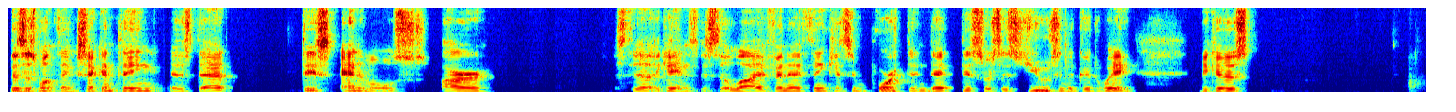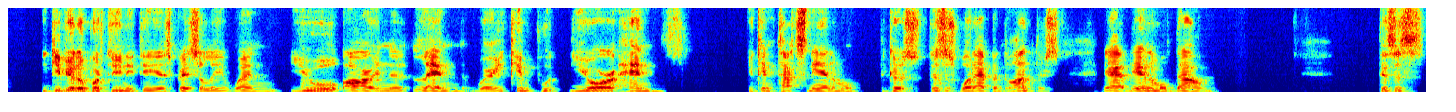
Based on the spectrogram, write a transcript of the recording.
this is one thing. Second thing is that these animals are still, again still alive, and I think it's important that this source is used in a good way because you give you an opportunity, especially when you are in a land where you can put your hands, you can touch the animal because this is what happened to hunters. They have the animal down. This is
